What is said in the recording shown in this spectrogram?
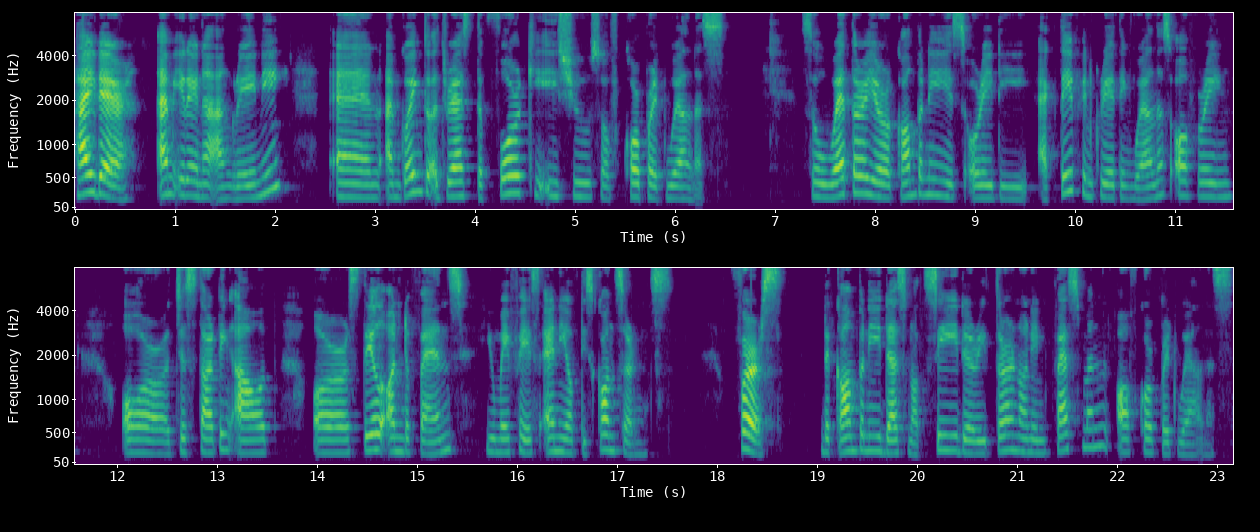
Hi there, I'm Irena Anggreni and I'm going to address the four key issues of corporate wellness. So whether your company is already active in creating wellness offering or just starting out or still on the fence, you may face any of these concerns. First, the company does not see the return on investment of corporate wellness.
